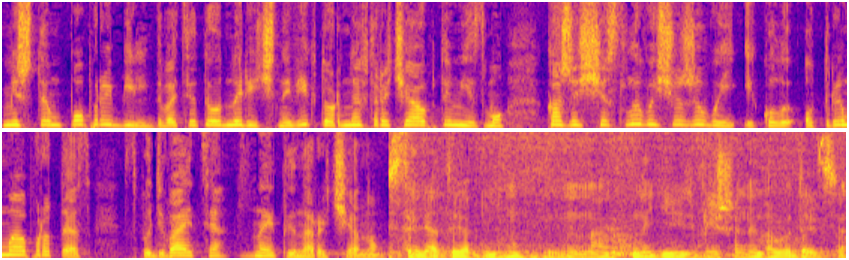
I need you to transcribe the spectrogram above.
Між тим, попри біль, 21-річний Віктор не втрачає оптимізму. Каже, щасливий, що живий, і коли отримає протез, сподівається знайти наречену. Стріляти, я на, надіюсь, більше не доведеться.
